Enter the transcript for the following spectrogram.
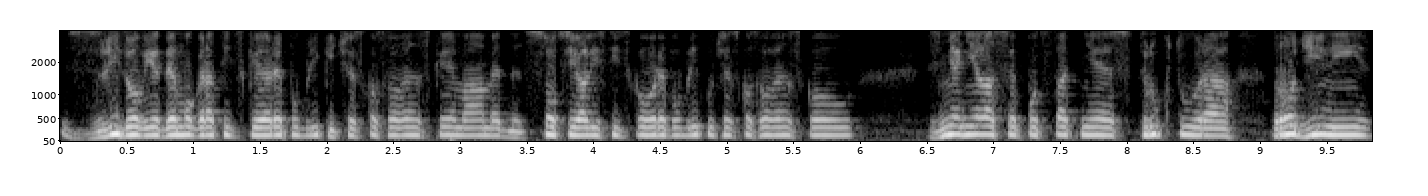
z Lidově demokratické republiky Československé máme dnes socialistickou republiku Československou. Změnila se podstatně struktura rodiny,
